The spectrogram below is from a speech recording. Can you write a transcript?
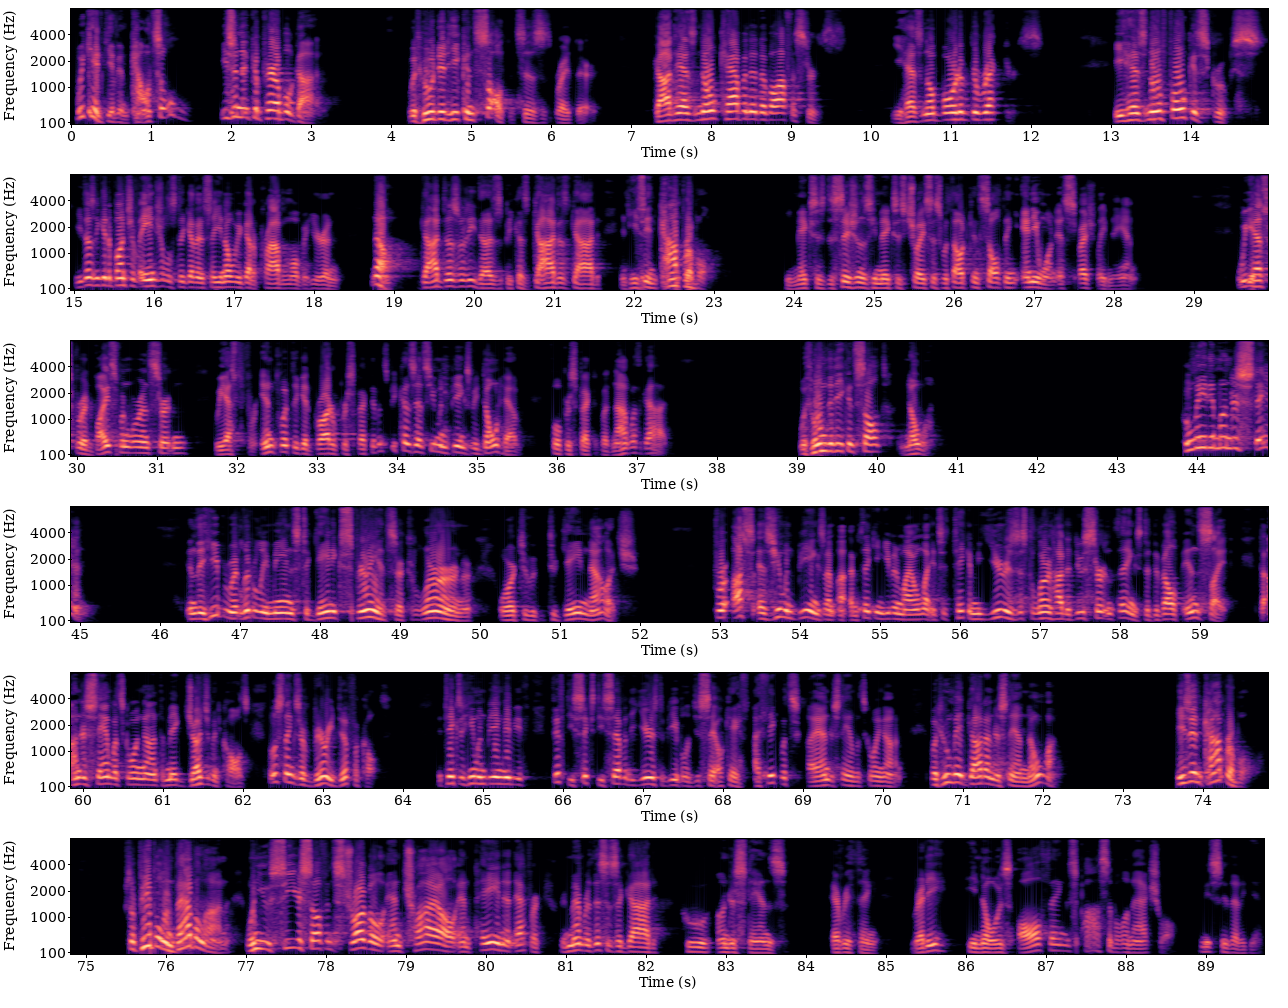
We can't give him counsel. He's an incomparable God. With who did he consult? It says right there. God has no cabinet of officers. He has no board of directors. He has no focus groups. He doesn't get a bunch of angels together and say, you know, we've got a problem over here. And no, God does what he does because God is God and he's incomparable. He makes his decisions, he makes his choices without consulting anyone, especially man. We ask for advice when we're uncertain. We ask for input to get broader perspective. It's because as human beings we don't have full perspective, but not with God. With whom did he consult? No one. Who made him understand? In the Hebrew, it literally means to gain experience or to learn or, to, to gain knowledge. For us as human beings, I'm, I'm thinking even in my own life, it's taken me years just to learn how to do certain things, to develop insight, to understand what's going on, to make judgment calls. Those things are very difficult. It takes a human being maybe 50, 60, 70 years to be able to just say, okay, I think what's, I understand what's going on. But who made God understand? No one. He's incomparable. So people in Babylon, when you see yourself in struggle and trial and pain and effort, remember this is a God who understands everything. Ready? He knows all things possible and actual. Let me say that again.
